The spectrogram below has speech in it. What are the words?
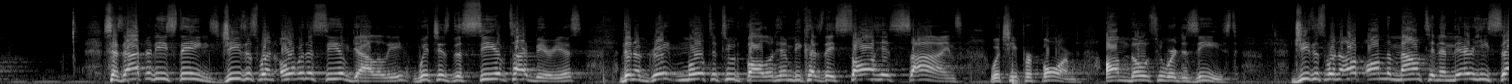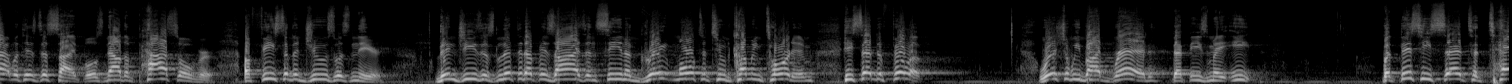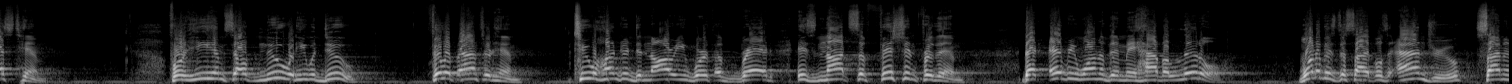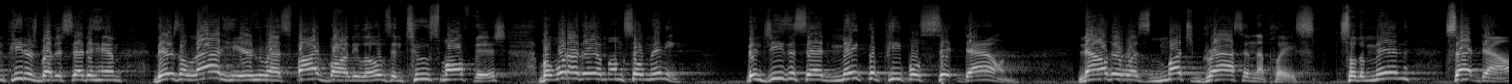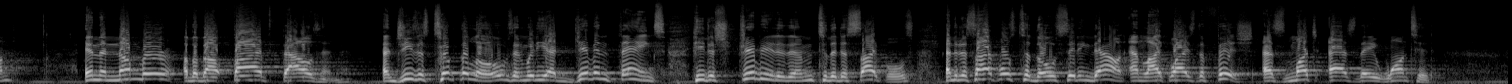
says after these things jesus went over the sea of galilee which is the sea of tiberias then a great multitude followed him because they saw his signs which he performed on those who were diseased jesus went up on the mountain and there he sat with his disciples now the passover a feast of the jews was near then jesus lifted up his eyes and seeing a great multitude coming toward him he said to philip where shall we buy bread that these may eat but this he said to test him for he himself knew what he would do. Philip answered him, 200 denarii worth of bread is not sufficient for them, that every one of them may have a little. One of his disciples, Andrew, Simon Peter's brother, said to him, There's a lad here who has five barley loaves and two small fish, but what are they among so many? Then Jesus said, Make the people sit down. Now there was much grass in that place. So the men sat down in the number of about 5,000. And Jesus took the loaves, and when he had given thanks, he distributed them to the disciples, and the disciples to those sitting down, and likewise the fish, as much as they wanted.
